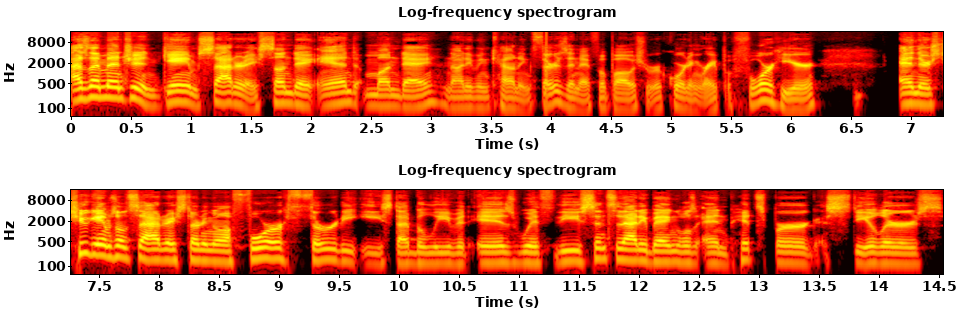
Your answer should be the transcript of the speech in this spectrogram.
As I mentioned, games Saturday, Sunday, and Monday, not even counting Thursday night football, which we're recording right before here. And there's two games on Saturday starting off 4:30 East, I believe it is, with the Cincinnati Bengals and Pittsburgh Steelers.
